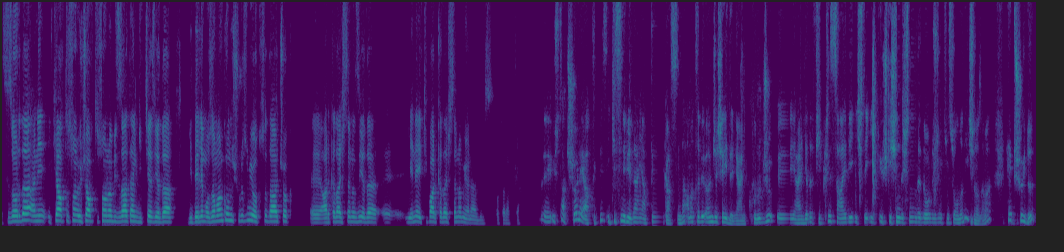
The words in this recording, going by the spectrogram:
Siz orada hani iki hafta sonra, üç hafta sonra biz zaten gideceğiz ya da gidelim o zaman konuşuruz mu yoksa daha çok e, arkadaşlarınızı ya da e, yeni ekip arkadaşlarına mı yöneldiniz o tarafta? E, Üstad şöyle yaptık biz. ikisini birden yaptık aslında ama tabii önce şeydi yani kurucu e, yani ya da fikrin sahibi işte ilk üç kişinin dışında doğru düzgün kimse olmadığı için o zaman hep şuydu.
